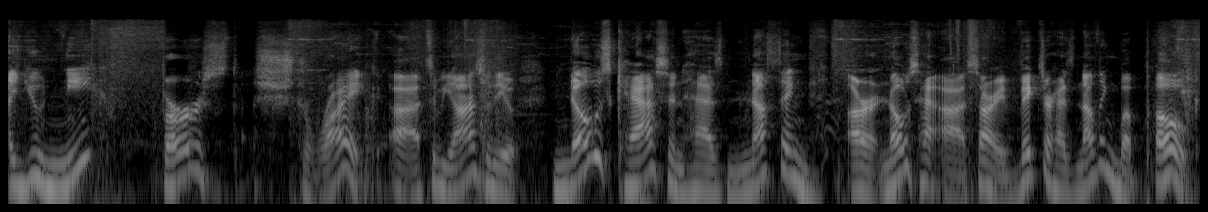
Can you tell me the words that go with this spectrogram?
a unique first strike. Uh, to be honest with you, knows Cassin has nothing, or knows, ha- uh, sorry, Viktor has nothing but poke.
